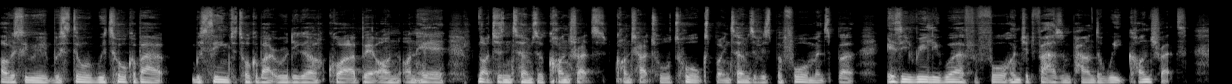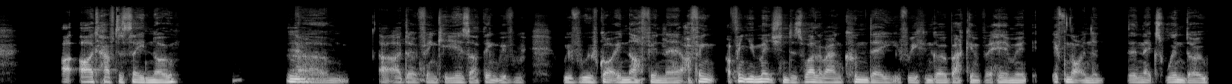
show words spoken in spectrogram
obviously, we, we still we talk about we seem to talk about Rudiger quite a bit on on here, not just in terms of contracts contractual talks, but in terms of his performance. But is he really worth a four hundred thousand pound a week contract? I, would have to say no. Um, I don't think he is. I think we've we've we've got enough in there. I think I think you mentioned as well around Kunde. If we can go back in for him, if not in the, the next window,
